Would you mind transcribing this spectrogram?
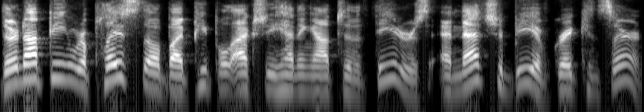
they're not being replaced though by people actually heading out to the theaters, and that should be of great concern.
